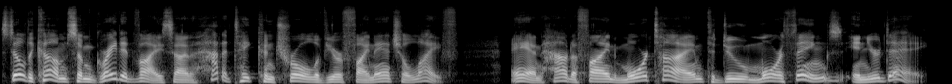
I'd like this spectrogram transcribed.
Still to come, some great advice on how to take control of your financial life and how to find more time to do more things in your day.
